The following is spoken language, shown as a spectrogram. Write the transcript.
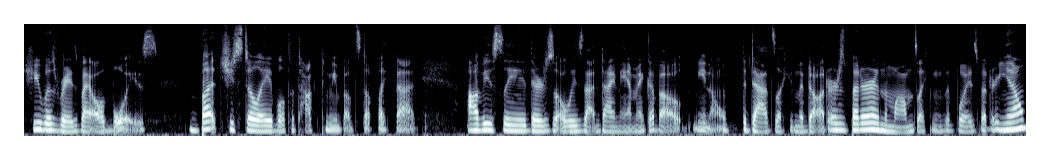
She was raised by all boys, but she's still able to talk to me about stuff like that. Obviously, there's always that dynamic about, you know, the dad's liking the daughters better and the mom's liking the boys better, you know?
